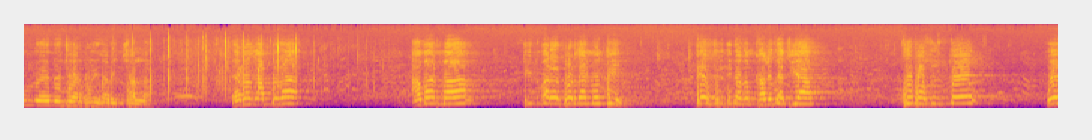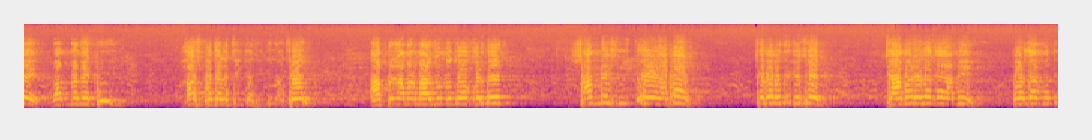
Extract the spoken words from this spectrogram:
উন্নয়নের জোয়ার বয়ে যাবে ইনশাল্লাহ এবং আপনারা, আমার মা তিনবারের প্রধানমন্ত্রী দেশনীতি বেগম খালেদা জিয়া খুব অসুস্থ হয়ে লন্ডনে একটি হাসপাতালে চিকিৎসাধীন আছে। আপনারা আমার মার জন্য দোয়া করবেন। সামনে সুস্থ হয়ে আবার যেভাবে দেখেছেন যে আমার এলাকায় আমি প্রধানমন্ত্রী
